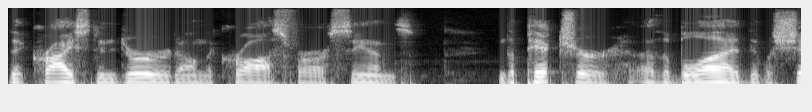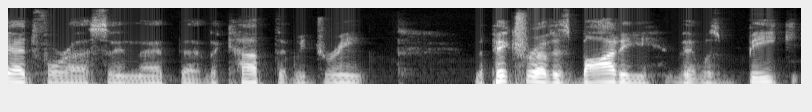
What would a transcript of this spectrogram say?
that Christ endured on the cross for our sins. The picture of the blood that was shed for us in that the, the cup that we drink. The picture of his body that was be-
